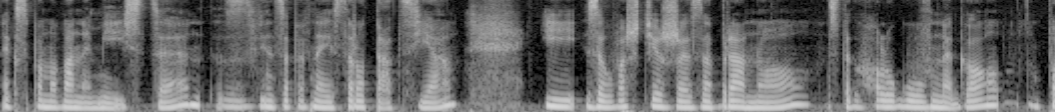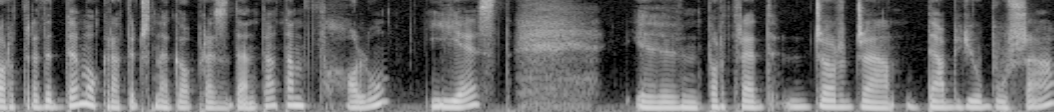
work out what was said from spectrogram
eksponowane miejsce, więc zapewne jest rotacja. I zauważcie, że zabrano z tego holu głównego portret demokratycznego prezydenta. Tam w holu jest portret George'a W. Busha,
